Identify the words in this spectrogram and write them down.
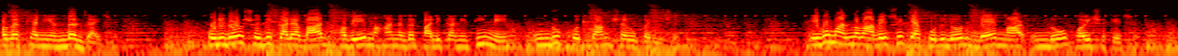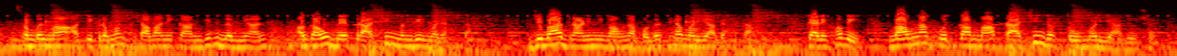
પગથિયાની અંદર જાય છે. કોરિડોર શોધી કાઢ્યા બાદ હવે મહાનગરપાલિકાની ટીમે ઊંડું ખોદકામ શરૂ કર્યું છે. એવું માનવામાં આવે છે કે આ કોરિડોર બે માળ ઊંડો હોઈ શકે છે. સંભલમાં અતિક્રમણ હટાવવાની કામગીરી દરમિયાન અગાઉ બે પ્રાચીન મંદિર મળ્યા હતા, જે બાદ રાણીની વાવના પગથિયા મળી આવ્યા હતા. ત્યારે હવે વાવના ખોદકામમાં પ્રાચીન રસ્તો મળી આવ્યો છે.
